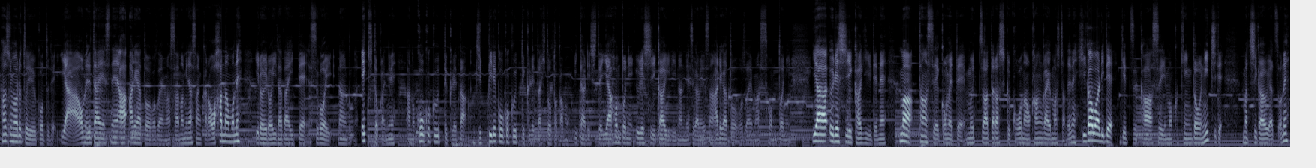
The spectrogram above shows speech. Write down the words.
始まるということで、いやー、おめでたいですね。あ、ありがとうございます。あの、皆さんからお花もね、いろいろいただいて、すごい、なんか、駅とかにね、あの、広告打ってくれた、実費で広告打ってくれた人とかもいたりして、いや、本当に嬉しい限りなんですが、皆さんありがとうございます。本当に。いやー、嬉しい限りでね、まあ、丹精込めて6つ新しくコーナーを考えましたんでね、日替わりで、月、火、水、木、金、土、日で、まあ、違うやつをね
